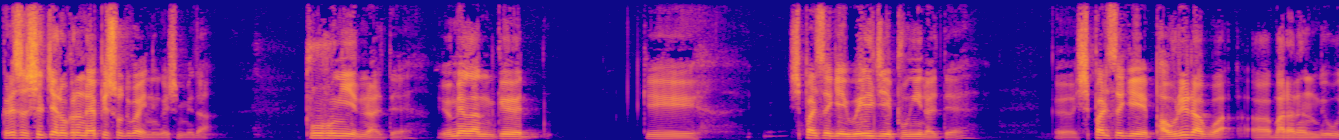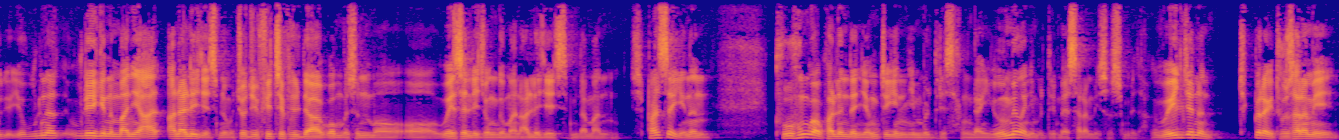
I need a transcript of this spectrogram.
그래서 실제로 그런 에피소드가 있는 것입니다. 부흥이 일어날 때 유명한 그, 그 18세기의 웨일즈의 부흥이 일어날 때 그 18세기의 바울이라고 어, 말하는 우리에게는 많이 안 알려져 있습니다. 조지 피츠필드하고 무슨 뭐 어, 웨슬리 정도만 알려져 있습니다만 18세기는 부흥과 관련된 영적인 인물들이 상당히 유명한 인물들이 몇 사람 있었습니다. 웨일즈는 특별하게 두 사람이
